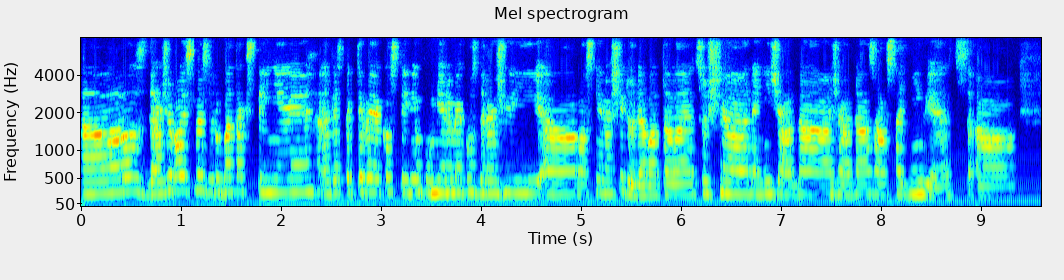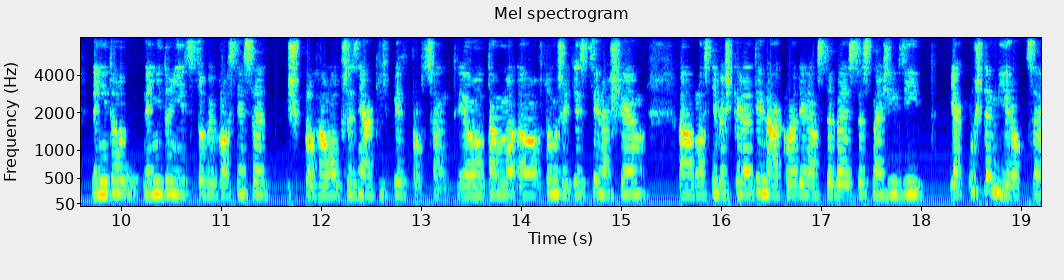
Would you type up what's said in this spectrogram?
A zdražovali jsme zhruba tak stejně, respektive jako stejným poměrem, jako zdražují uh, vlastně naši dodavatelé, což uh, není žádná, žádná zásadní věc. Není, to, není to nic, co by vlastně se šplhalo přes nějakých 5%. Jo? Tam uh, v tom řetězci našem vlastně veškeré ty náklady na sebe se snaží vzít jak už ten výrobce,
